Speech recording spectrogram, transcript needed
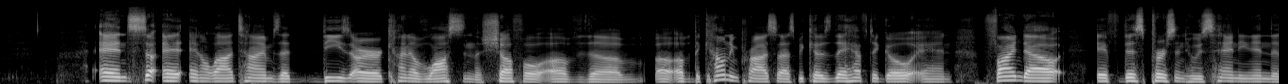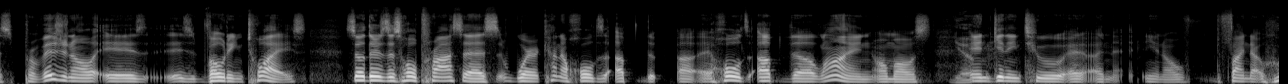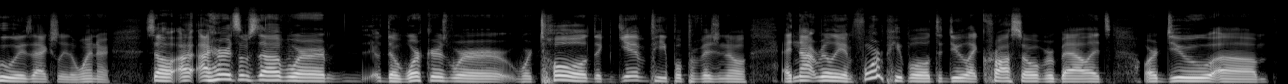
and so and, and a lot of times that these are kind of lost in the shuffle of the uh, of the counting process because they have to go and find out if this person who's handing in this provisional is is voting twice. So there's this whole process where it kind of holds up the uh, it holds up the line almost Yep. in getting to a, an you know to find out who is actually the winner. So I, I heard some stuff where the workers were were told to give people provisional and not really inform people to do like crossover ballots or do um,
